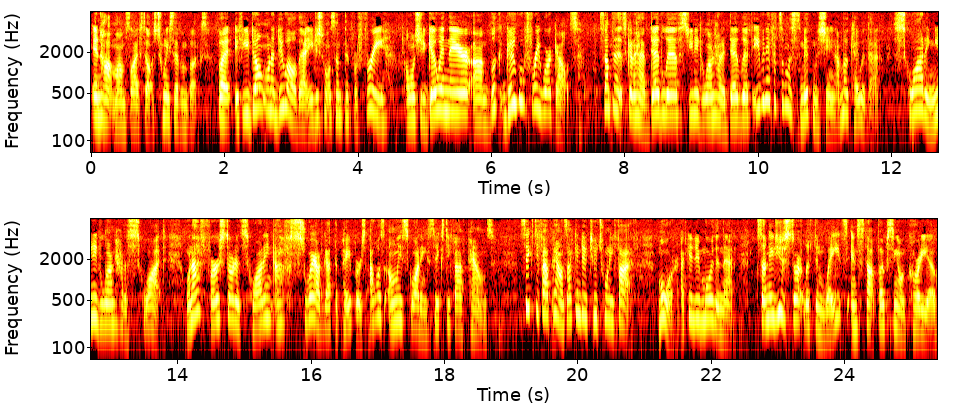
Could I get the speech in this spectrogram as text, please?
in Hot Mom's Lifestyle. It's 27 bucks. But if you don't want to do all that, you just want something for free, I want you to go in there, um, look, Google free workouts something that's going to have deadlifts. You need to learn how to deadlift, even if it's on a Smith machine. I'm okay with that. Squatting, you need to learn how to squat. When I first started squatting, I swear I've got the papers. I was only squatting 65 pounds. 65 pounds, I can do 225 more. I can do more than that. So I need you to start lifting weights and stop focusing on cardio.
